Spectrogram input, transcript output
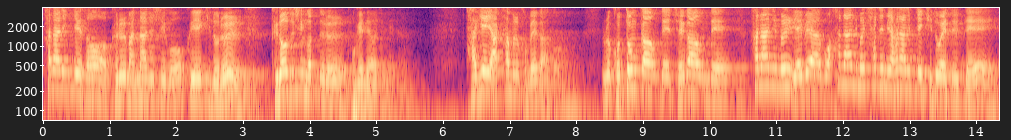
하나님께서 그를 만나 주시고 그의 기도를 들어 주신 것들을 보게 되어집니다. 자기의 약함을 고백하고 그리고 고통 가운데 죄 가운데 하나님을 예배하고 하나님을 찾으며 하나님께 기도했을 때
